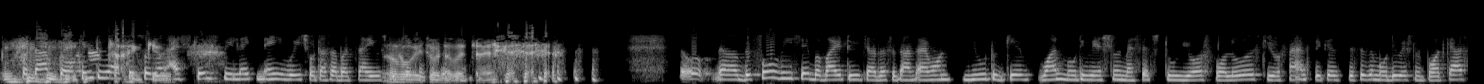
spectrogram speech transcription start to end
But I'm talking to you after so long, I still feel like नहीं वही छोटा सा बच्चा है उसको वही छोटा बच्चा है. so uh, before we say bye bye to each other, Siddhant, I want you to give one motivational message to your followers, to your fans, because this is a motivational podcast.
